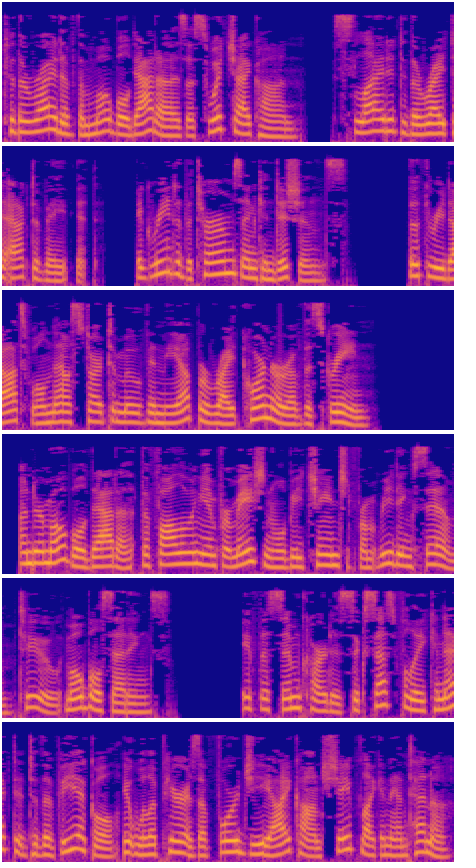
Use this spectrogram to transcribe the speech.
To the right of the mobile data is a switch icon. Slide it to the right to activate it. Agree to the terms and conditions. The three dots will now start to move in the upper right corner of the screen. Under mobile data, the following information will be changed from reading SIM to mobile settings. If the SIM card is successfully connected to the vehicle, it will appear as a 4G icon shaped like an antenna.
